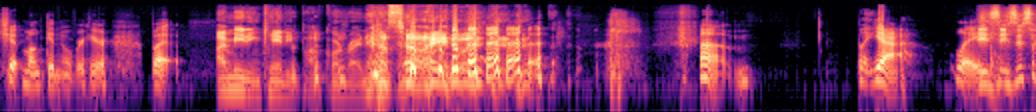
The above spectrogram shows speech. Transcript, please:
chipmunking over here. But I'm eating candy popcorn right now, so I. um but yeah, like is is this a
